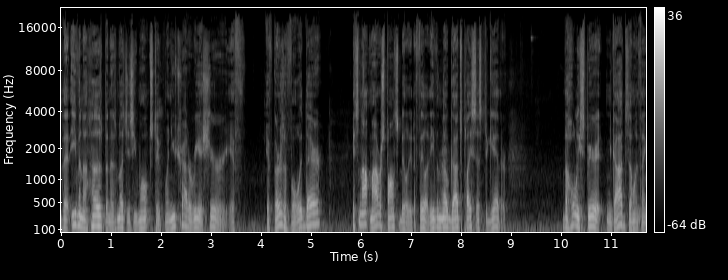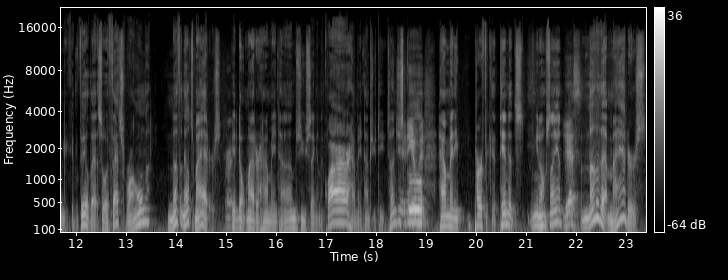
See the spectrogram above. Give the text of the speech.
that even a husband, as much as he wants to, when you try to reassure, if if there's a void there, it's not my responsibility to fill it, even though God's placed us together the Holy Spirit and God's the only thing that can fill that. So if that's wrong, nothing else matters. Right. It don't matter how many times you sing in the choir, how many times you teach Sunday school, how many perfect attendance. You know what I'm saying? Yes. None of that matters.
